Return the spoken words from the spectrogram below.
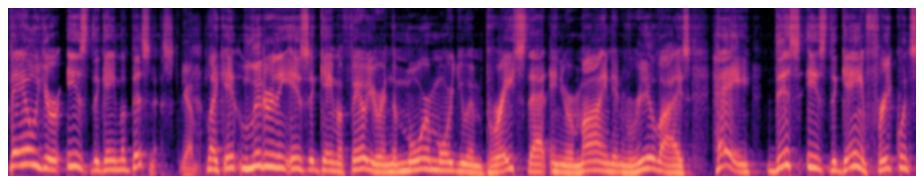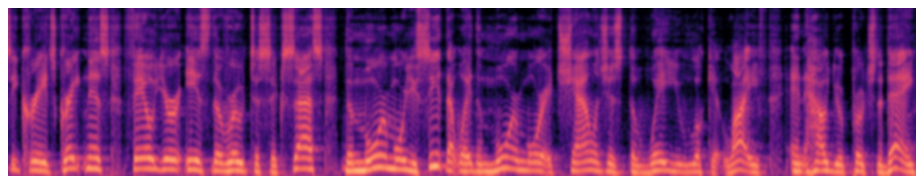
Failure is the game of business. Yep. Like it literally is a game of failure. And the more and more you embrace that in your mind and realize, hey, this is the game. Frequency creates greatness. Failure is the road to success. The more and more you see it that way, the more and more it challenges the way you look at life and how you approach the day.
